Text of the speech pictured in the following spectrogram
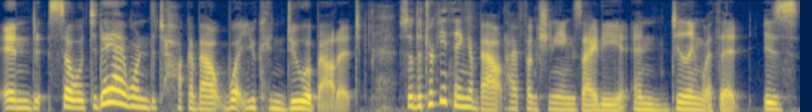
And so today I wanted to talk about what you can do about it. So, the tricky thing about high functioning anxiety and dealing with it is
